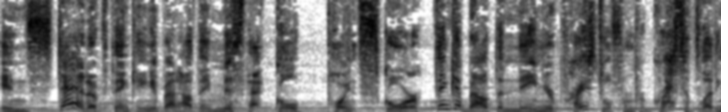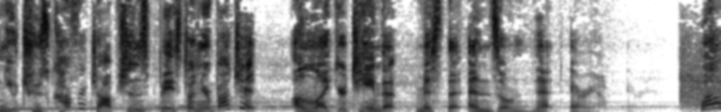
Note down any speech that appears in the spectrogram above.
Instead of thinking about how they missed that goal point score, think about the name your price tool from Progressive letting you choose coverage options based on your budget. Unlike your team that missed the end zone net area. Well,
